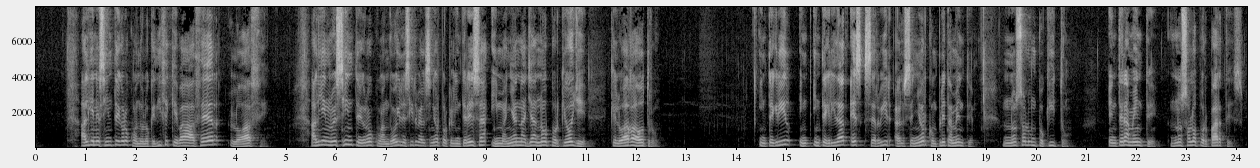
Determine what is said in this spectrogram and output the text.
Alguien es íntegro cuando lo que dice que va a hacer, lo hace. Alguien no es íntegro cuando hoy le sirve al Señor porque le interesa y mañana ya no porque oye que lo haga otro. integridad es servir al Señor completamente, no solo un poquito, enteramente, no solo por partes.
